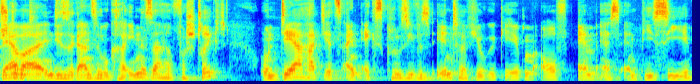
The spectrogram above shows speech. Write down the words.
Der war in diese ganze Ukraine-Sache verstrickt und der hat jetzt ein exklusives Interview gegeben auf MSNBC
